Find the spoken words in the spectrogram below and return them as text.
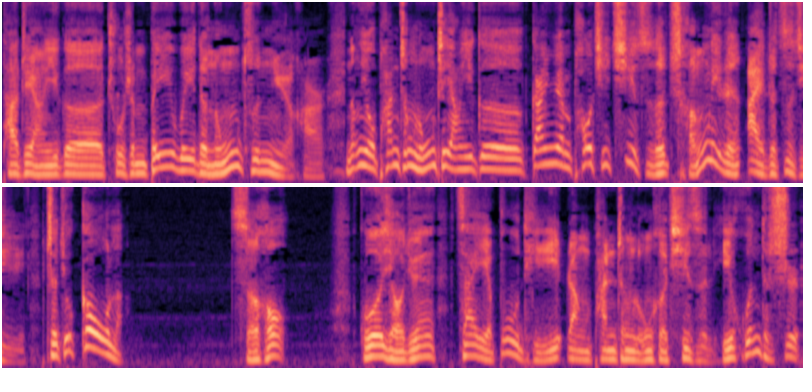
她这样一个出身卑微的农村女孩，能有潘成龙这样一个甘愿抛弃妻子的城里人爱着自己，这就够了。此后。郭小娟再也不提让潘成龙和妻子离婚的事，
